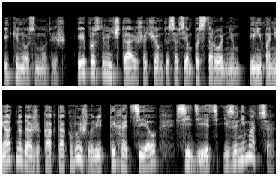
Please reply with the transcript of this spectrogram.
и кино смотришь или просто мечтаешь о чем-то совсем постороннем. И непонятно даже, как так вышло, ведь ты хотел сидеть и заниматься.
